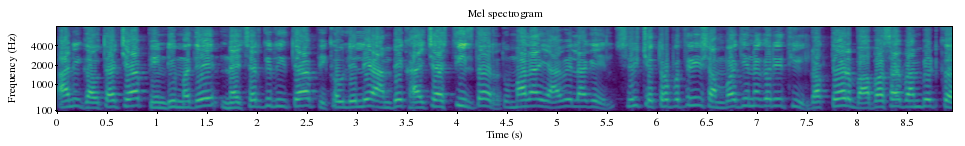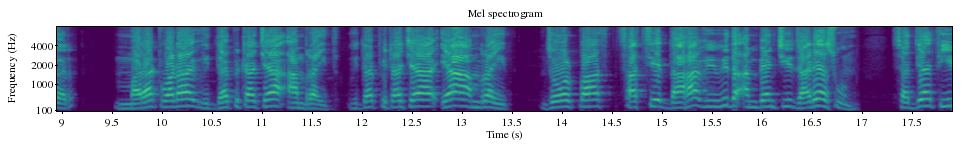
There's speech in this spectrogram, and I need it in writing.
आणि गवताच्या पिंडीमध्ये नैसर्गिकरित्या पिकवलेले आंबे खायचे असतील तर तुम्हाला यावे लागेल. श्री छत्रपती संभाजीनगर येथील डॉक्टर बाबासाहेब आंबेडकर मराठवाडा विद्यापीठाच्या आमराईत विद्यापीठाच्या या आमराईत जवळपास सातशे दहा विविध आंब्यांची झाडे असून सध्या ती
